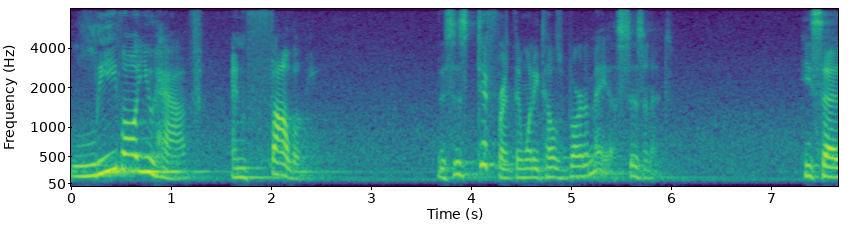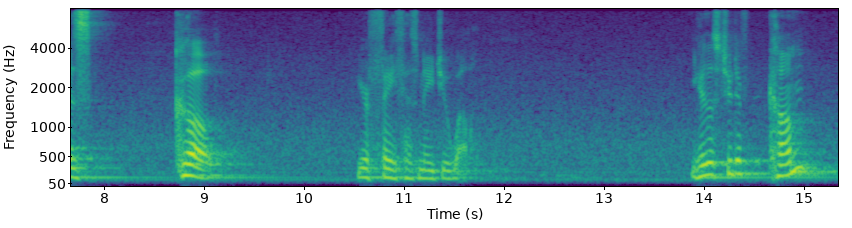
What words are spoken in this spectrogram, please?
Leave all you have and follow me. This is different than what he tells Bartimaeus, isn't it? He says, Go, your faith has made you well. You hear those two different? Come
